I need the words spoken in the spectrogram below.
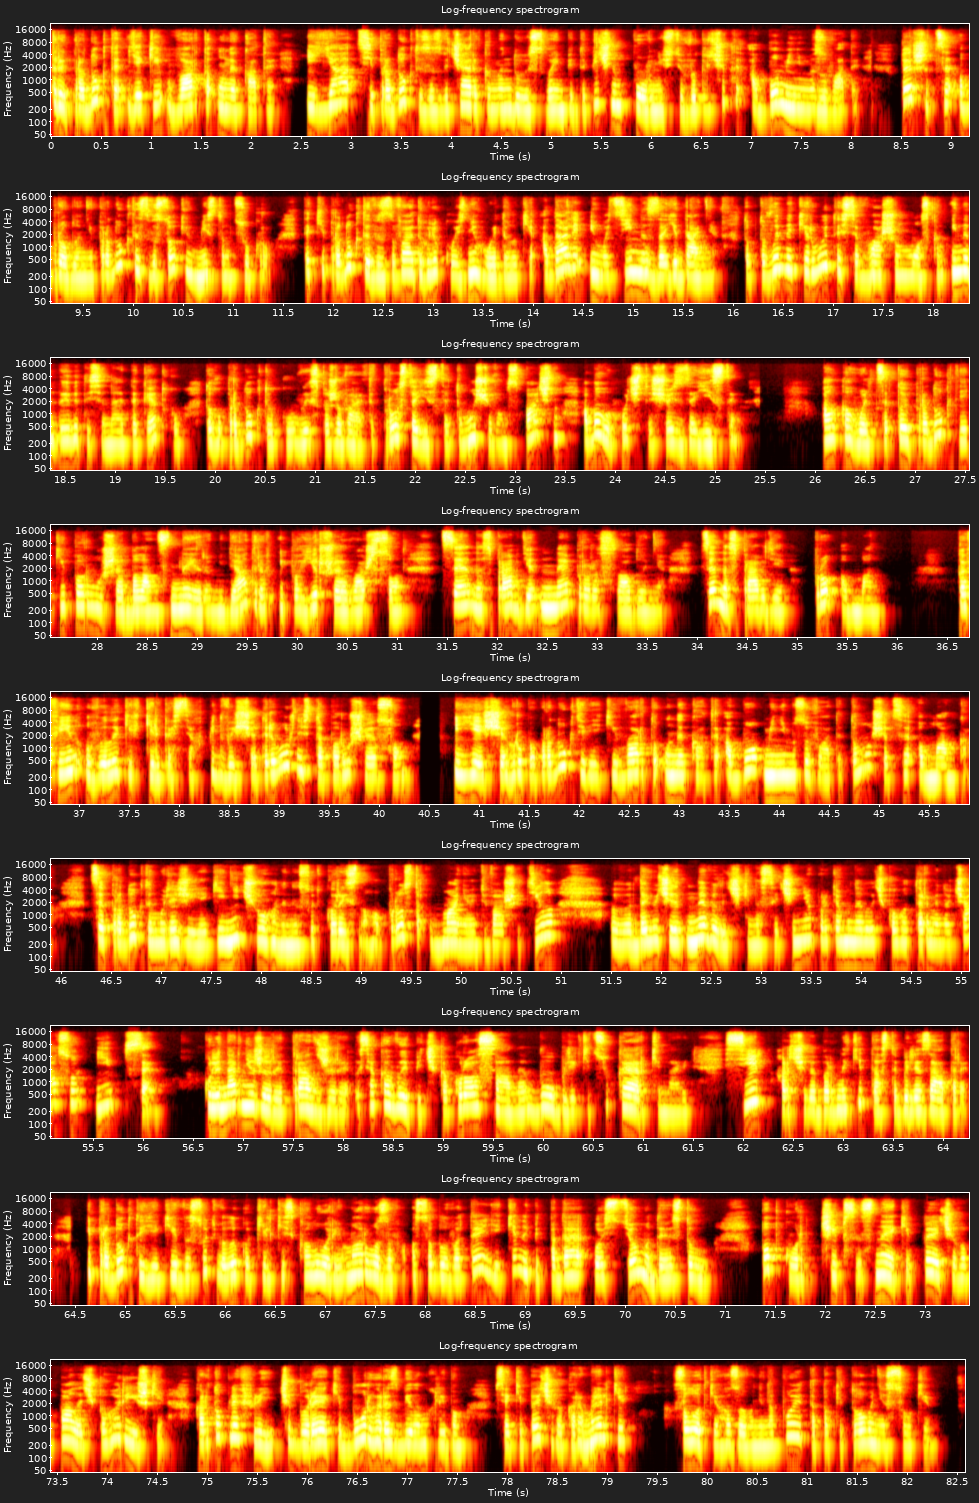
Три продукти, які варто уникати. І я ці продукти зазвичай рекомендую своїм підопічним повністю виключити або мінімізувати. Перше це оброблені продукти з високим вмістом цукру. Такі продукти визивають глюкозні гойдалки, а далі емоційне заїдання. Тобто ви не керуєтеся вашим мозком і не дивитеся на етикетку того продукту, яку ви споживаєте. Просто їсте, тому що вам смачно або ви хочете щось заїсти. Алкоголь це той продукт, який порушує баланс нейромедіаторів і погіршує ваш сон. Це насправді не про розслаблення, це насправді про обман. Кофеїн у великих кількостях підвищує тривожність та порушує сон. І є ще група продуктів, які варто уникати або мінімізувати, тому що це обманка. Це продукти муляжі, які нічого не несуть корисного, просто обманюють ваше тіло, е, даючи невеличкі насичення протягом невеличкого терміну часу, і все. Кулінарні жири, трансжири, всяка випічка, круасани, бубліки, цукерки навіть, сіль, харчові барвники та стабілізатори, і продукти, які висуть велику кількість калорій, морозиво, особливо те, яке не підпадає ось цьому ДСТУ. Попкорн, чіпси, снеки, печиво, паличка, горішки, картопля фрі, чебуреки, бургери з білим хлібом, всякі печиво, карамельки, солодкі газовані напої та пакетовані соки.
